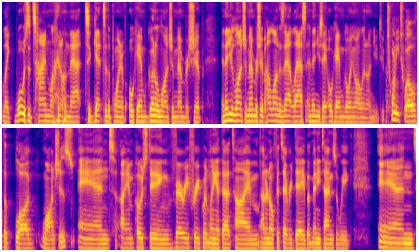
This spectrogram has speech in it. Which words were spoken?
like what was the timeline on that to get to the point of okay i'm going to launch a membership? And then you launch a membership how long does that last? And then you say okay i'm going all in on youtube. 2012 the blog launches and i am posting very frequently at that time. I don't know if it's every day but many times a week. And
